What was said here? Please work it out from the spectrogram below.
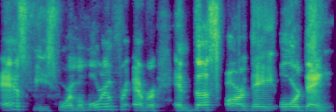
as feasts for a memorial forever, and thus are they ordained.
